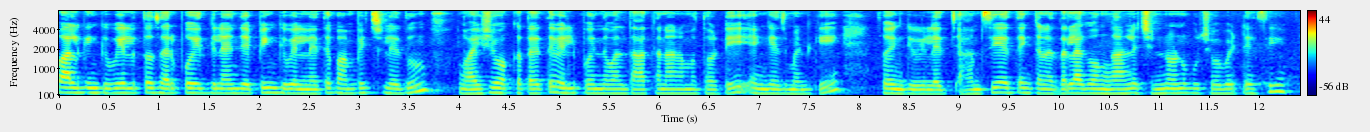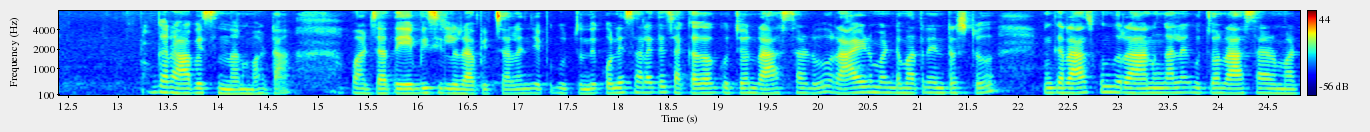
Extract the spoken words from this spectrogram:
వాళ్ళకి ఇంక వీళ్ళతో సరిపోయిద్దిలే అని చెప్పి ఇంక వీళ్ళనైతే పంపించలేదు. వయసు ఒక్కతైతే వెళ్ళిపోయింది వాళ్ళ తాత నాన్నమ్మతోటి ఎంగేజ్మెంట్కి. సో ఇంక వీళ్ళ హంసీ అయితే ఇంకా నిద్రలాగా ఉంగానే చిన్నోడిని కూర్చోబెట్టేసి ఇంకా రాపిస్తుంది అనమాట వాటి చేత ఏబీసీలు రాపించాలని చెప్పి కూర్చుంది. కొన్నిసార్లు అయితే చక్కగా కూర్చొని రాస్తాడు. రాయడం అంటే మాత్రం ఇంట్రెస్ట్. ఇంకా రాసుకుందు రానగానే కూర్చొని రాస్తాడనమాట.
